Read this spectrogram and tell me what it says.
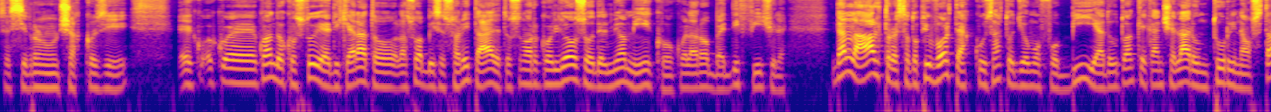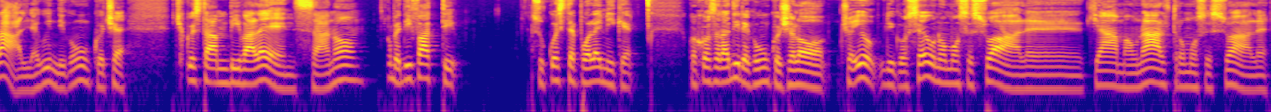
se si pronuncia così, e quando costui ha dichiarato la sua bisessualità ha detto sono orgoglioso del mio amico, quella roba è difficile. Dall'altro è stato più volte accusato di omofobia, ha dovuto anche cancellare un tour in Australia, quindi comunque c'è, c'è questa ambivalenza, no? Vabbè, di fatti su queste polemiche qualcosa da dire comunque ce l'ho. Cioè io dico se un omosessuale chiama un altro omosessuale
